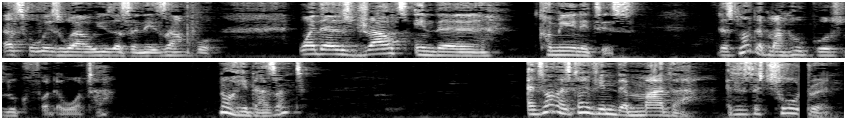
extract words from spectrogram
that's always where I'll use as an example. When there is drought in the communities, there's not a man who goes look for the water. No, he doesn't. And sometimes it's not even the mother; it is the children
